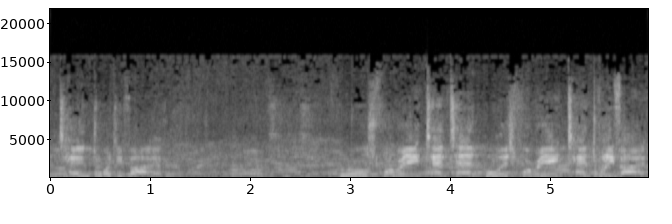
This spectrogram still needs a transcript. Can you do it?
at 10:25. Girls 4x8, 10:10. Boys 4x8, 10:25.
